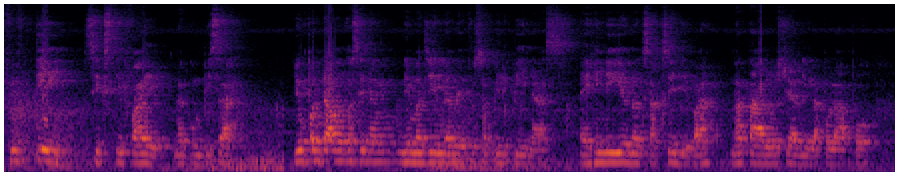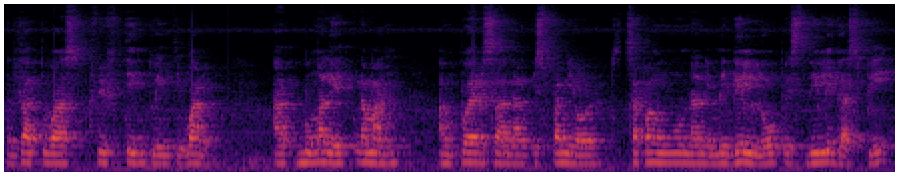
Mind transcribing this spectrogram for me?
1565 nag-umpisa. Yung pagdaon kasi ng ni Magellan dito sa Pilipinas, ay hindi yun nagsaksi, di ba? Natalo siya ni Lapu-Lapu. That was 1521. At bumalik naman ang puwersa ng Espanyol sa pangunguna ni Miguel Lopez de Legazpi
